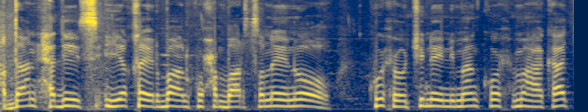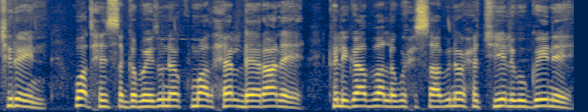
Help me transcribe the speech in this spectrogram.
haddaan xadiis iyo khayr bahalku xambaarsanayn oo ku xoojinayn nimaankoo xumaha kaa jirayn waad xiisa gabaydune kumaad xeel dheeraane keligaa baa lagu xisaabinoo xejiye lagu geyne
